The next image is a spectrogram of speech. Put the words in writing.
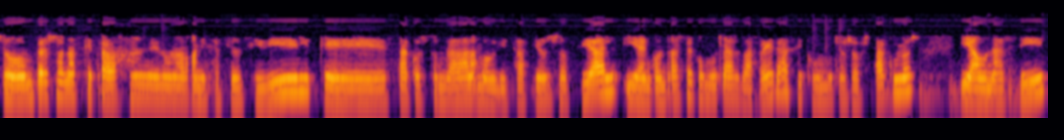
Son personas que trabajan en una organización civil que está acostumbrada a la movilización social y a encontrarse con muchas barreras y con muchos obstáculos y aún así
